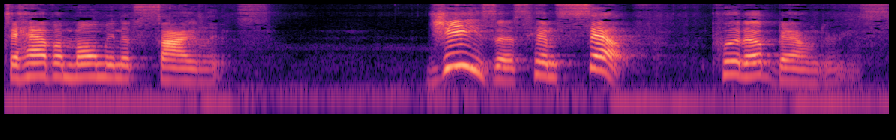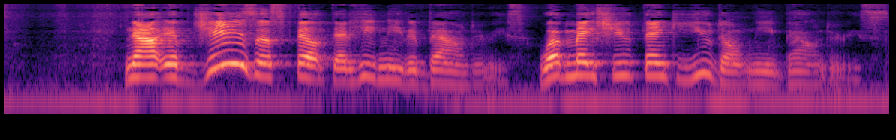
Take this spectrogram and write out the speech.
to have a moment of silence. Jesus himself put up boundaries. Now, if Jesus felt that he needed boundaries, what makes you think you don't need boundaries?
